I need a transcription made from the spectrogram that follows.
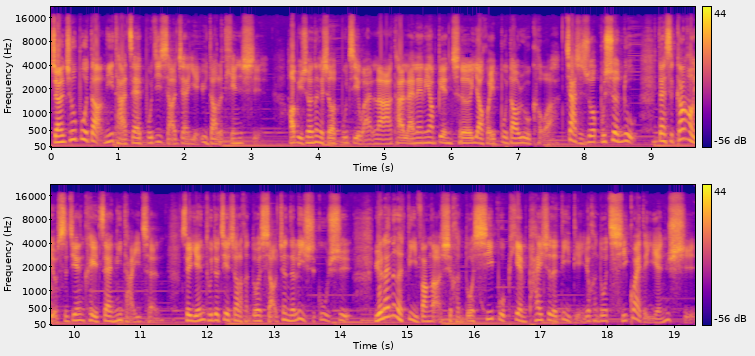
转出步道，妮塔在补给小站也遇到了天使。好比说那个时候补给完啦，他来了一辆便车要回步道入口啊，驾驶说不顺路，但是刚好有时间可以载妮塔一程，所以沿途就介绍了很多小镇的历史故事。原来那个地方啊是很多西部片拍摄的地点，有很多奇怪的岩石。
